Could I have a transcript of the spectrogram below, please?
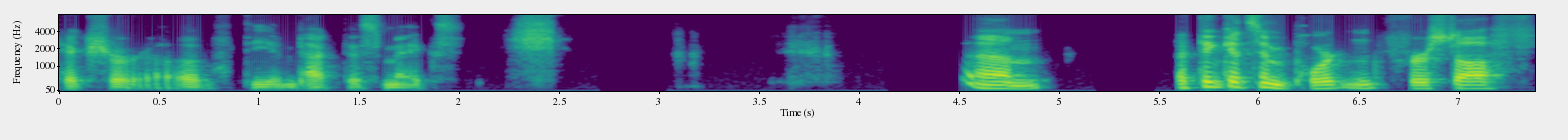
picture of the impact this makes. Um, I think it's important, first off,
